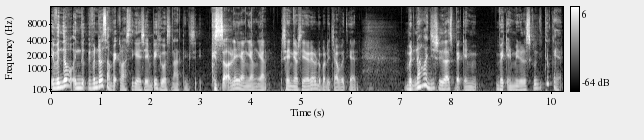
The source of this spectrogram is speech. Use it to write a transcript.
Even though even though sampai kelas 3 SMP he was nothing sih. Soalnya yang yang yang senior seniornya udah pada cabut kan but now I just realized back in back in middle school gitu kayak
